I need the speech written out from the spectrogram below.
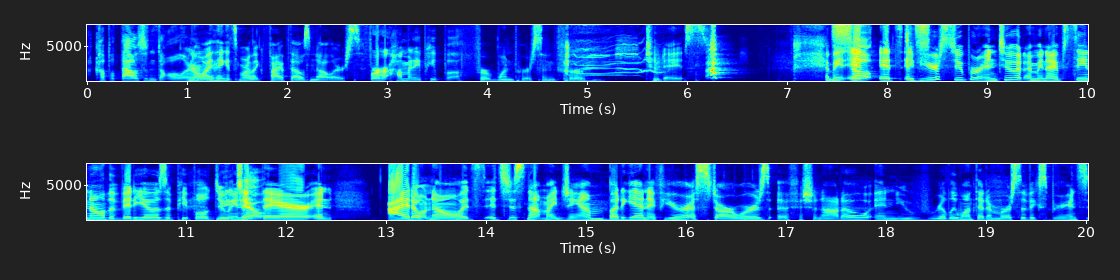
a couple thousand dollars. no, I think it's more like five thousand dollars for how many people? for one person for two days. I mean, So, it's, it's if you're super into it. I mean, I've seen all the videos of people doing it there, and I don't know. It's it's just not my jam. But again, if you're a Star Wars aficionado and you really want that immersive experience,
